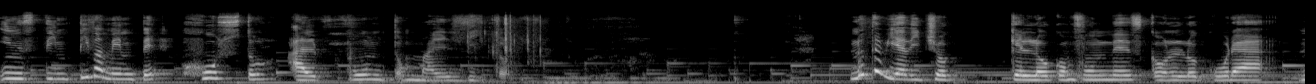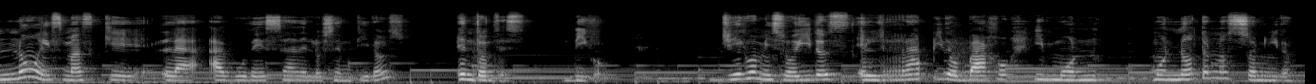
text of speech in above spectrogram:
instintivamente justo al punto maldito. ¿No te había dicho que lo confundes con locura no es más que la agudeza de los sentidos? Entonces, digo, llego a mis oídos el rápido, bajo y monótono sonido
